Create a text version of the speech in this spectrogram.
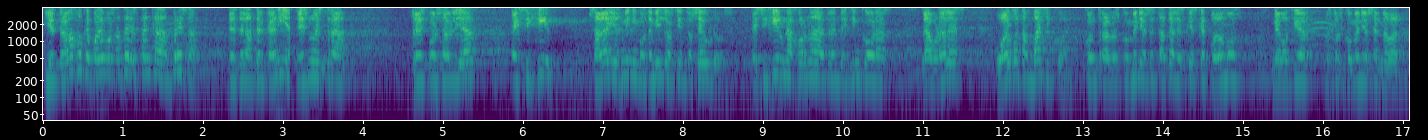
Y el trabajo que podemos hacer está en cada empresa, desde la cercanía. Es nuestra responsabilidad exigir salarios mínimos de 1.200 euros, exigir una jornada de 35 horas laborales o algo tan básico contra los convenios estatales, que es que podamos negociar nuestros convenios en Navarra.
